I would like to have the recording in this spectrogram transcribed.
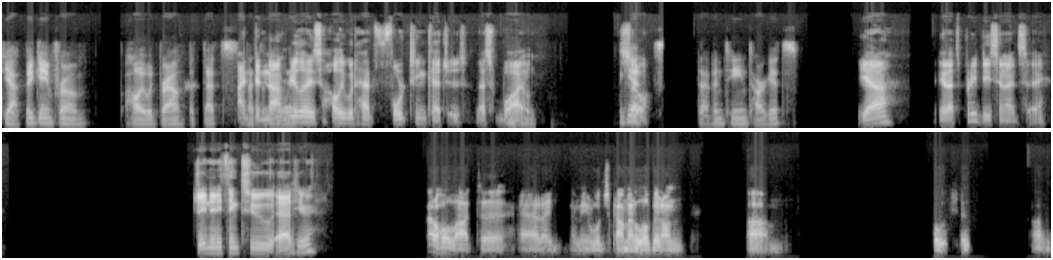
yeah, big game from Hollywood Brown, but that's I that's did not it. realize Hollywood had 14 catches. That's wild. Think he had So 17 targets. yeah, yeah, that's pretty decent, I'd say. Jaden, anything to add here? Not a whole lot to add. I I mean, we'll just comment a little bit on um holy shit. Um,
